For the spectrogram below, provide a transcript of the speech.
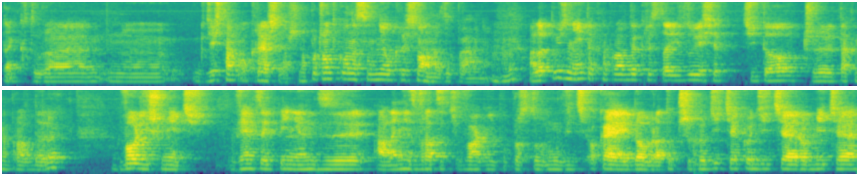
Tak. które mm, gdzieś tam określasz. Na początku one są nieokreślone zupełnie, Mhm. ale później tak naprawdę krystalizuje się Ci to, czy tak naprawdę Tak. Wolisz mieć więcej pieniędzy, ale nie zwracać uwagi, po prostu mówić, ok, dobra, tu przychodzicie, kodzicie, robicie,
